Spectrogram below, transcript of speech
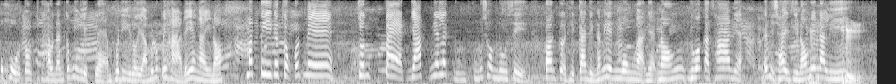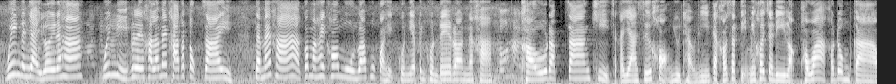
โอ้โหตรงแถวนั้นก็มีเหล็กแหลมพอดีเลยอะไม่รู้ไปหาได้ยังไงเนาะมาตีกระจกรถเมย์จนแตกยับเนี่ยแล้วคุณผู้ชมดูสิ ตอนเกิดเหตุการณ์เด็กนักเรียนงงอะเนี่ยน้องยุวกาชาติเนี่ยเอ้ยไม่ใช่สิน้องเนตรนาลี วิ่งกันใหญ่เลยนะคะ วิ่งหนีไปเลยค่ะ แล้วแม่ค้าก็ตกใจ แต่แม่ค้าก็มาให้ข้อมูลว่าผู้ก่อเหตุคนนี้เป็นคนเร่ร่อนนะคะ เขารับจ้างขี่จักรยานซื้อของอยู่แถวนี้ แต่เขาสติไม่ค่อยจะดีหรอกเพราะว่าเขาดมกาว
